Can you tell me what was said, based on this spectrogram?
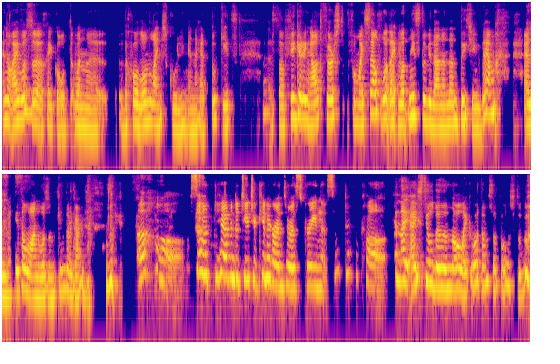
I know I was uh, I called when uh, the whole online schooling, and I had two kids. Oh. So figuring out first for myself what I what needs to be done, and then teaching them. and the little one was in kindergarten. like Oh, so having to teach a kindergarten through a screen that's so difficult. And I, I still didn't know like what I'm supposed to do.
